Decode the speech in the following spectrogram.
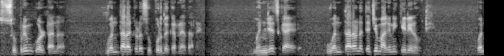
सुप्रीम कोर्टानं वनताराकडं सुपूर्द करण्यात आला आहे म्हणजेच काय? वनतारानं त्याची मागणी केली नव्हती. पण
